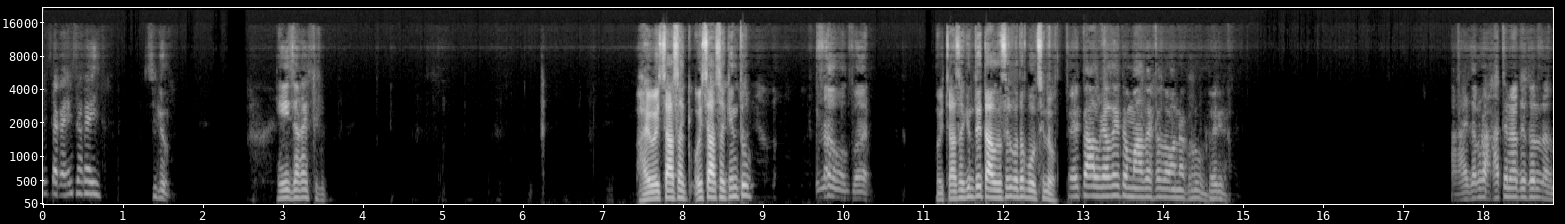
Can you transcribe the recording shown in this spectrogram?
এই জায়গায় এই জায়গায় ছিল। এই জায়গায় ছিল। ভাই ওই চাচা ওই চাচা কিন্তু আল্লাহু আকবার। ওই চাচা কিন্তু এই তাল গাছের কথা বলছিল। এই তাল গাছেই তো মাছ একটা অনেক রূপ ধরে। আজ আমরা হাতে নাতে ধরলাম।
